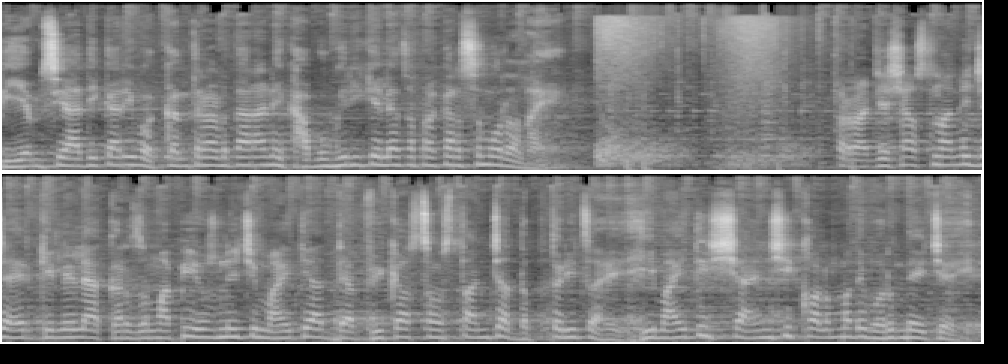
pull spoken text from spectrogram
पी एम सी अधिकारी व कंत्राटदाराने खाबुगिरी केल्याचा प्रकार समोर आला आहे. राज्य शासनाने जाहीर केलेल्या कर्जमाफी योजनेची माहिती अद्याप विकास संस्थांच्या दप्तरीच आहे. ही माहिती शहाऐंशी कॉलममध्ये भरून द्यायची आहे.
